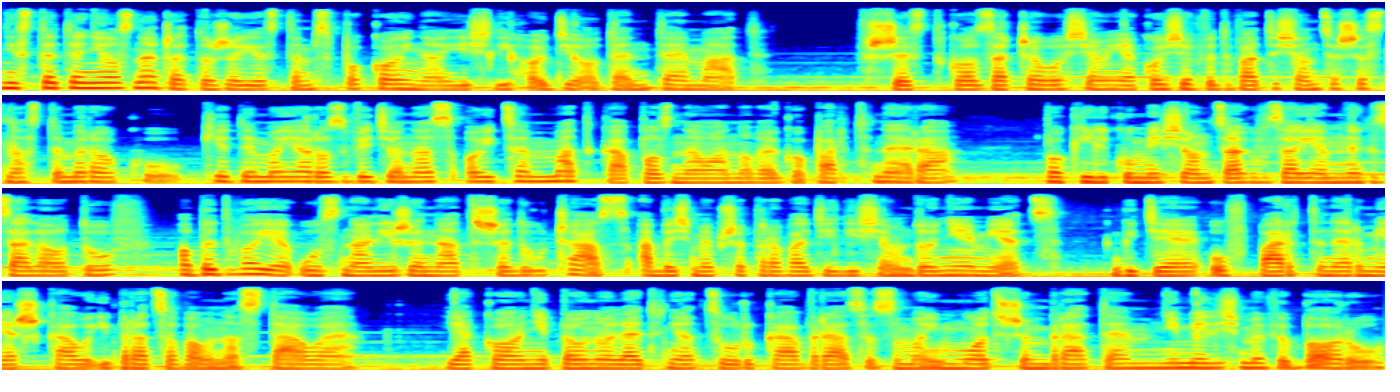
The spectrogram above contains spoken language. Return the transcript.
Niestety nie oznacza to, że jestem spokojna, jeśli chodzi o ten temat. Wszystko zaczęło się jakoś w 2016 roku, kiedy moja rozwiedziona z ojcem matka poznała nowego partnera. Po kilku miesiącach wzajemnych zalotów, obydwoje uznali, że nadszedł czas, abyśmy przeprowadzili się do Niemiec, gdzie ów partner mieszkał i pracował na stałe. Jako niepełnoletnia córka wraz z moim młodszym bratem nie mieliśmy wyboru.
